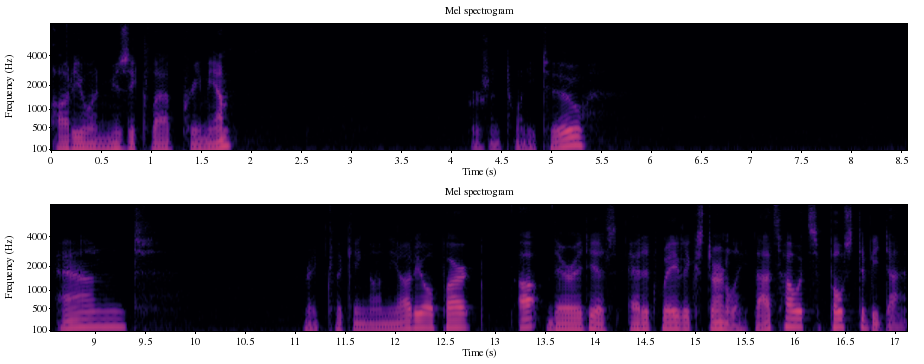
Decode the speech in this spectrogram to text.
Audio and Music Lab Premium, version 22. And right clicking on the audio part, oh, there it is, edit wave externally. That's how it's supposed to be done.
